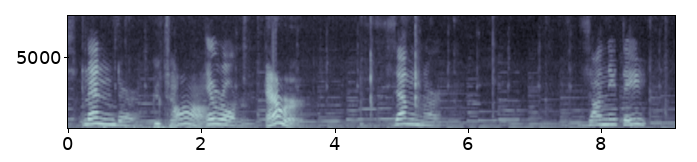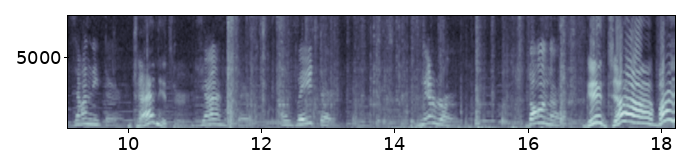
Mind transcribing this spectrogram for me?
Splendor. Good job. Error. Error. Examiner. Zanita. Janitor. Janitor. Janitor. Elevator. Mirror. Donor. Good job. Bye,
